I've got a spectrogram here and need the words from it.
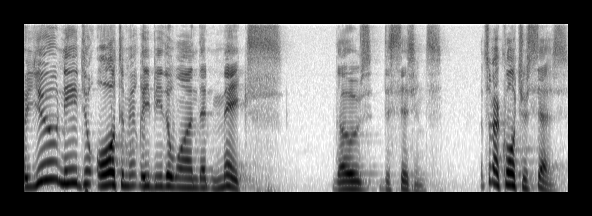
you need to ultimately be the one that makes those decisions. That's what our culture says.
